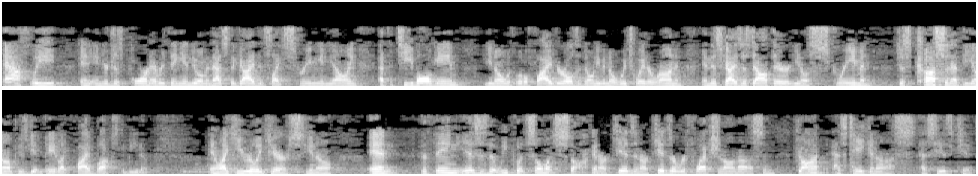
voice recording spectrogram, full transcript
athlete and, and you're just pouring everything into him and that's the guy that's like screaming and yelling at the T-ball game, you know, with little five-year-olds that don't even know which way to run and, and this guy's just out there, you know, screaming, just cussing at the ump who's getting paid like five bucks to be there and like he really cares, you know. And the thing is, is that we put so much stock in our kids, and our kids are reflection on us. And God has taken us as His kids,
